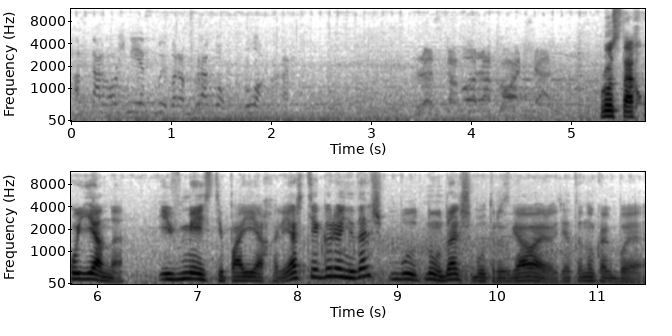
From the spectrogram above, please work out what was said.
Осторожнее с выбором врагов. Просто охуенно. И вместе поехали. Я же тебе говорю, они дальше будут, ну, дальше будут разговаривать. Это, ну, как бы,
